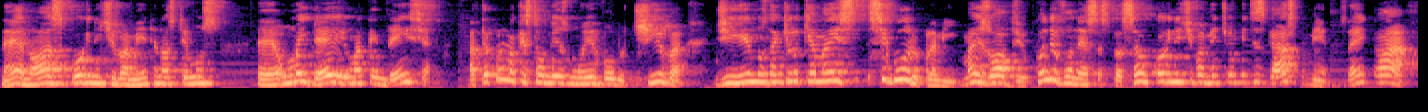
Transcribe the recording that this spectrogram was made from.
Né? Nós, cognitivamente, nós temos é, uma ideia e uma tendência até por uma questão mesmo evolutiva, de irmos naquilo que é mais seguro para mim, mais óbvio. Quando eu vou nessa situação, cognitivamente eu me desgasto menos, né? Então, ah,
